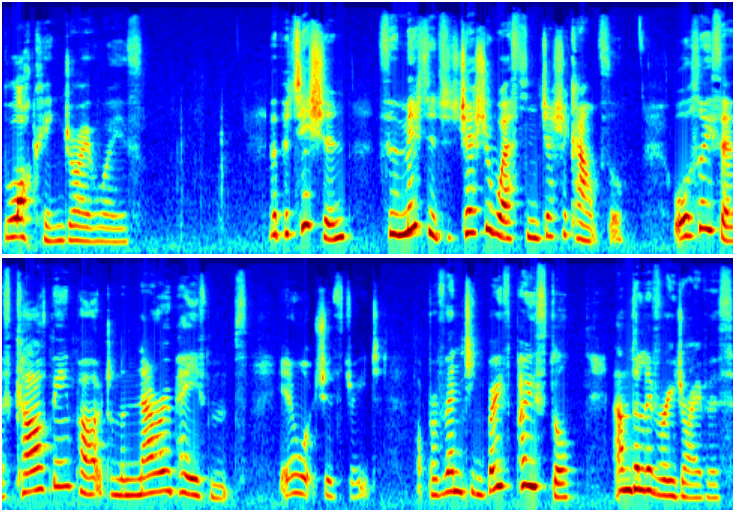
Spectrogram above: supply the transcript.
blocking driveways. The petition, submitted to Cheshire West and Cheshire Council, also says cars being parked on the narrow pavements in Orchard Street are preventing both postal and delivery drivers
